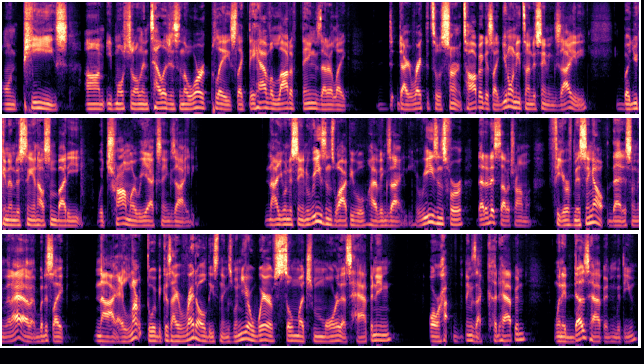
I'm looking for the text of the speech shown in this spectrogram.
on peace, um, emotional intelligence in the workplace. Like they have a lot of things that are like d- directed to a certain topic. It's like you don't need to understand anxiety, but you can understand how somebody with trauma reacts to anxiety. Now you understand reasons why people have anxiety, reasons for that it is type of trauma, fear of missing out. That is something that I have, but it's like, nah, I learned through it because I read all these things. When you're aware of so much more that's happening or how, the things that could happen, when it does happen with you,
